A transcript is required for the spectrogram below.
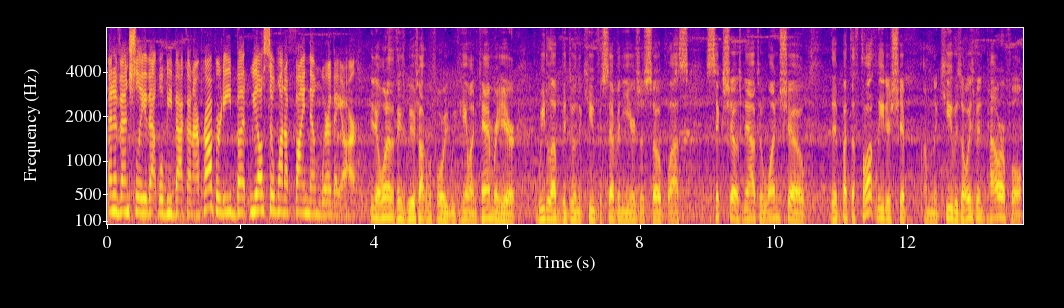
and eventually that will be back on our property, but we also want to find them where they are. You know, one of the things we were talking before we came on camera here, we love been doing the theCUBE for seven years or so, plus six shows now to one show, but the thought leadership on theCUBE has always been powerful,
